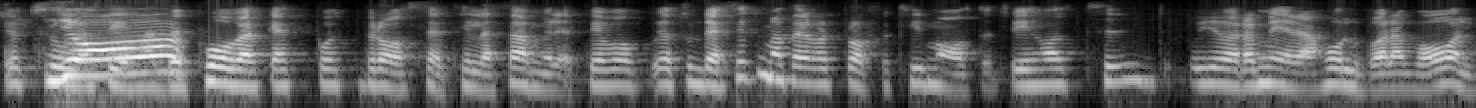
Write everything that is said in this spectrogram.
jag tror ja. att det hade påverkat på ett bra sätt hela samhället. Jag, var, jag tror dessutom att det hade varit bra för klimatet. Vi har tid att göra mera hållbara val.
